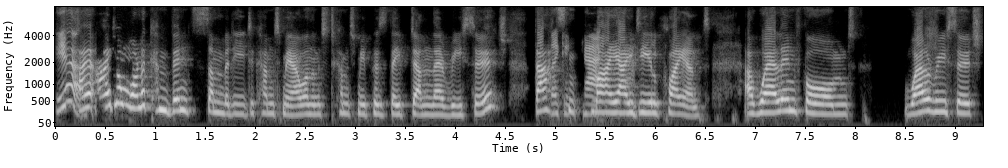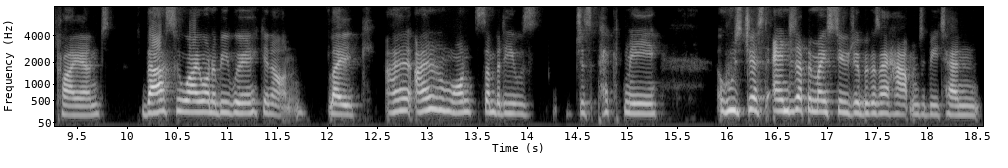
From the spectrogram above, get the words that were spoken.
Yeah. I, I don't want to convince somebody to come to me. I want them to come to me because they've done their research. That's Like my ideal client, a well informed, well researched client. That's who I want to be working on. Like, I, I don't want somebody who's just picked me, who's just ended up in my studio because I happen to be 10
